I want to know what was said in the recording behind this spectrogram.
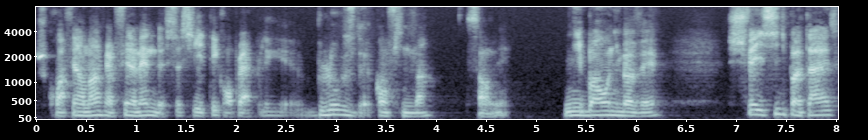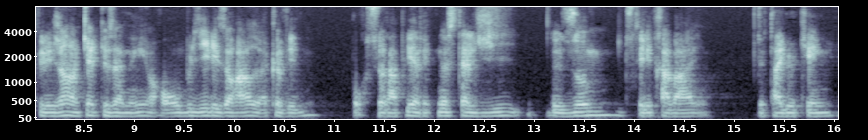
je crois fermement qu'un phénomène de société qu'on peut appeler blues de confinement s'en vient. Ni bon ni mauvais. Je fais ici l'hypothèse que les gens, en quelques années, auront oublié les horreurs de la COVID pour se rappeler avec nostalgie de Zoom, du télétravail, de Tiger King.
